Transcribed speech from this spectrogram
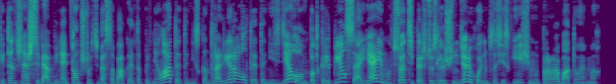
И ты начинаешь себя обвинять в том, что у тебя собака это подняла, ты это не сконтролировал, ты это не сделал, он подкрепился, а я ему все теперь всю следующую неделю ходим сосиски ищем и прорабатываем их.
